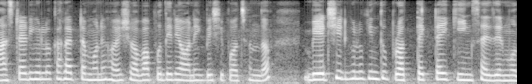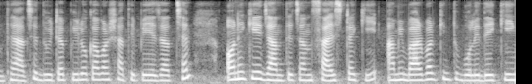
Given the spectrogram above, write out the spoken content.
মাস্টার্ড ইয়েলো কালারটা মনে হয় সব আপুদেরই অনেক বেশি পছন্দ। বেডশিটগুলো কিন্তু প্রত্যেকটাই কিং সাইজের মধ্যে আছে। দুইটা পিলো কাভার সাথে পেয়ে যাচ্ছেন। অনেকেই জানতে চান সাইজটা কি। আমি বারবার কিন্তু বলে দিই কিং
